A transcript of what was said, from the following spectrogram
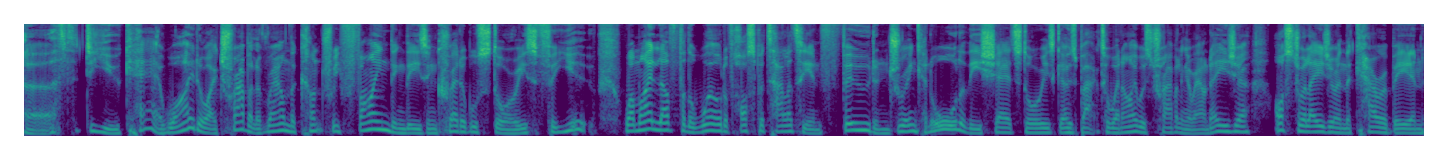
earth do you care? Why do I travel around the country finding these incredible stories for you? Well, my love for the world of hospitality and food and drink and all of these shared stories goes back to when I was traveling around Asia, Australasia, and the Caribbean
